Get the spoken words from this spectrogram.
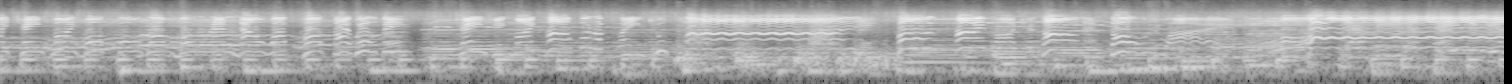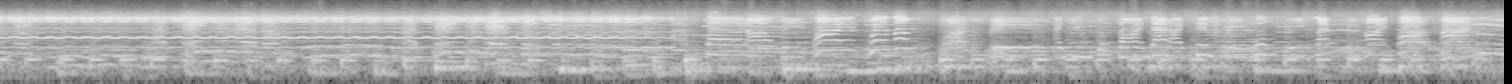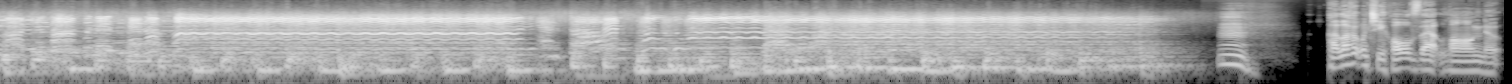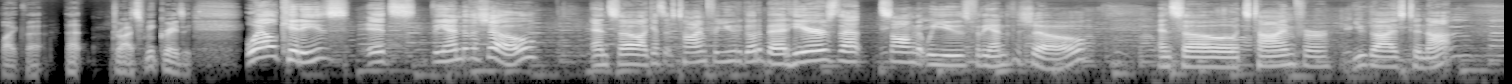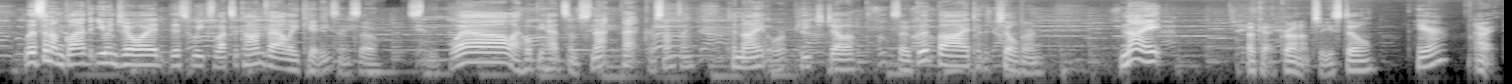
I love it when she holds that long note like that. That drives me crazy. Well, kiddies, it's the end of the show. And so I guess it's time for you to go to bed. Here's that song that we use for the end of the show. And so it's time for you guys to not listen. I'm glad that you enjoyed this week's Lexicon Valley, kiddies. And so sleep well. I hope you had some snack pack or something tonight or peach jello. So goodbye to the children. Night. Okay, grown-ups, are you still here? All right.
